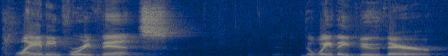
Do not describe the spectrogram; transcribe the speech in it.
planning for events, the way they do their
